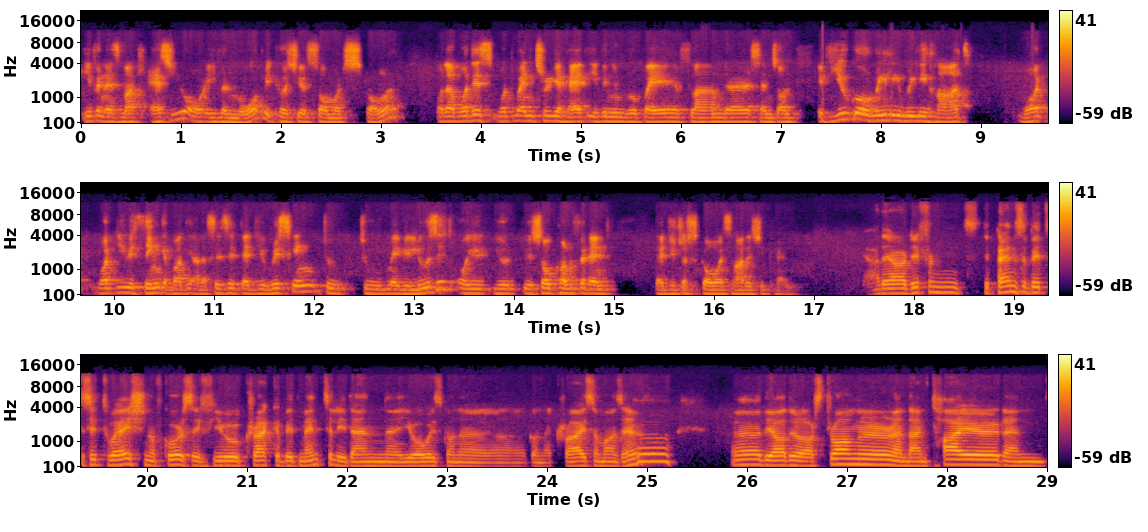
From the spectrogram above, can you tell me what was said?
even as much as you or even more because you're so much stronger? Or what is what went through your head even in Roubaix, Flanders, and so on? If you go really, really hard, what what do you think about the others? Is it that you're risking to to maybe lose it, or you, you you're so confident that you just go as hard as you can? Yeah, there are different. Depends a bit the situation. Of course, if you crack a bit mentally, then uh, you're always gonna uh, gonna cry. Someone say, "Oh, uh, the other are stronger, and I'm tired, and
